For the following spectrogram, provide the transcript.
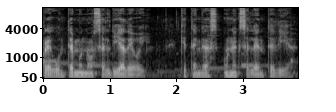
Preguntémonos el día de hoy. Que tengas un excelente día.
